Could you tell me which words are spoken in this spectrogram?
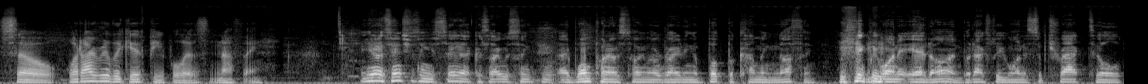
So what I really give people is nothing. You know, it's interesting you say that because I was thinking, at one point I was talking about writing a book, Becoming Nothing. We think we want to add on, but actually we want to subtract till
